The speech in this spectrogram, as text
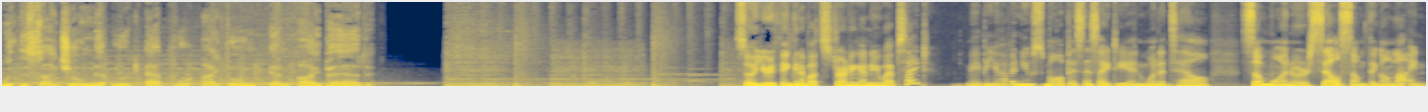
with the Sideshow Network app for iPhone and iPad. So you're thinking about starting a new website? Maybe you have a new small business idea and want to tell someone or sell something online.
